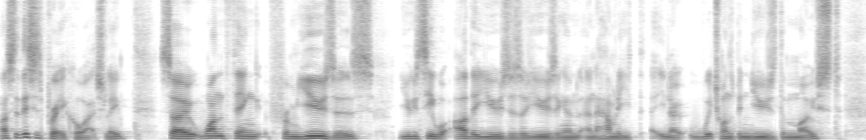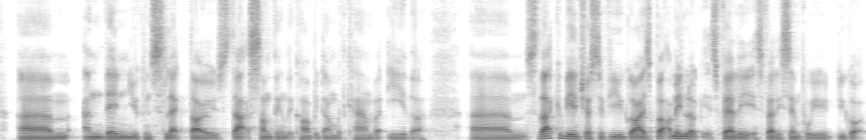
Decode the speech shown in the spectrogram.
oh, so this is pretty cool actually. So one thing from users, you can see what other users are using and, and how many, you know, which one's been used the most. Um, and then you can select those. That's something that can't be done with Canva either. Um, so that could be interesting for you guys. But I mean, look, it's fairly it's fairly simple. You you got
